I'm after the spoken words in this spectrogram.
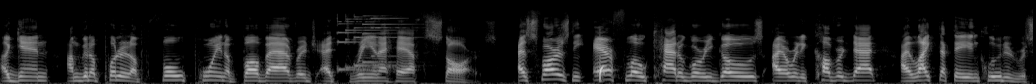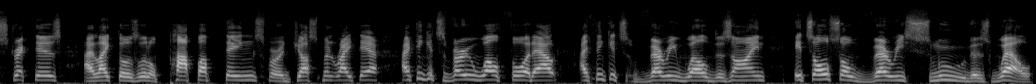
Again, I'm going to put it a full point above average at three and a half stars. As far as the airflow category goes, I already covered that. I like that they included restrictors. I like those little pop-up things for adjustment right there. I think it's very well thought out. I think it's very well designed. It's also very smooth as well.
